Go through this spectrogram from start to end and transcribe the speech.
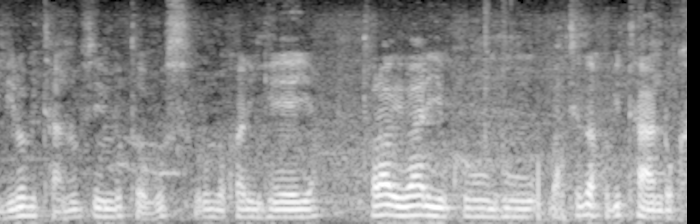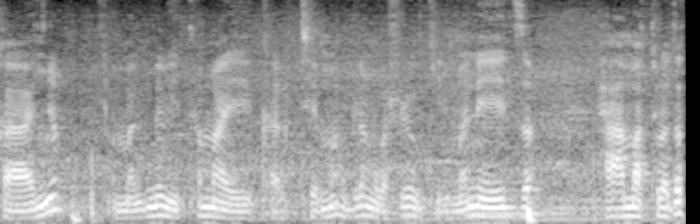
ibiro bitanu by'imbuto gusa urumva ko ari nkeya turabibariye ukuntu bateza kubitandukanya amabime bita amayekarutema kugira ngo bashobore gukirima neza hama turaza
